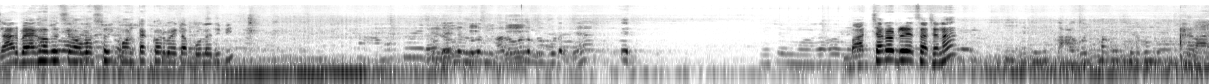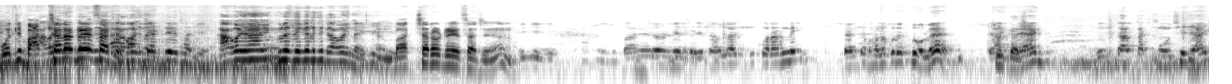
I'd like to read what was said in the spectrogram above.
যার ব্যাগ হবে সে অবশ্যই কন্ট্যাক্ট করবে এটা বলে দিবি। হ্যাঁ? বাচ্চারও ড্রেস আছে না? নাই। বলছি বাচ্চারও ড্রেস আছে। বাচ্চার ড্রেস আছে। কাগজ না আমি খুলে দেখে কাগজ নাই। বাচ্চারও ড্রেস আছে হ্যাঁ এই যে, এই যে, বাচ্চার ড্রেস আছে তাহলে আর কিছু করার নেই। ব্যাগটা ভালো করে তোল হ্যাঁ? ঠিক আছে। ব্যাগ যদি তার কাছে পৌঁছে যায়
